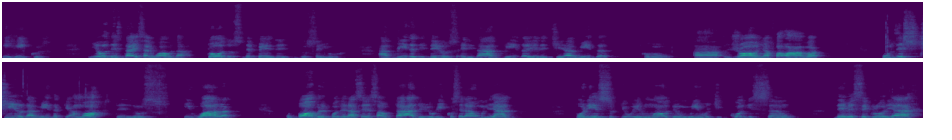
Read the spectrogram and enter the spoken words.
e ricos. E onde está essa igualdade? Todos dependem do Senhor. A vida de Deus, Ele dá a vida e Ele tira a vida, como a Jó já falava, o destino da vida, que a morte nos iguala, o pobre poderá ser exaltado e o rico será humilhado. Por isso que o irmão de humilde condição deve se gloriar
